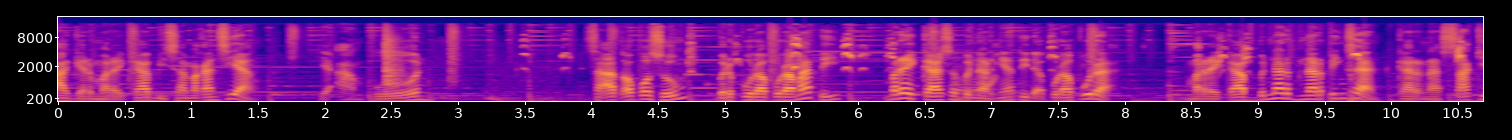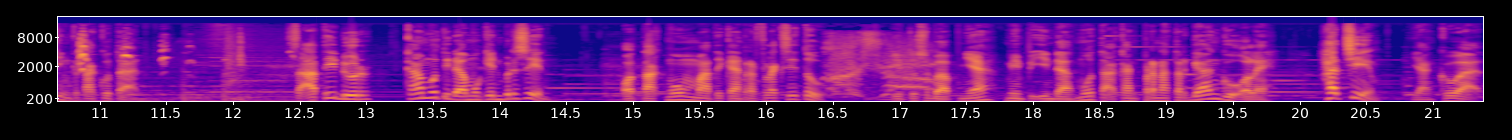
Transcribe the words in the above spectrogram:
agar mereka bisa makan siang. Ya ampun. Saat oposum berpura-pura mati, mereka sebenarnya tidak pura-pura. Mereka benar-benar pingsan karena saking ketakutan. Saat tidur, kamu tidak mungkin bersin. Otakmu mematikan refleks itu. Itu sebabnya mimpi indahmu tak akan pernah terganggu oleh Hachim yang kuat.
